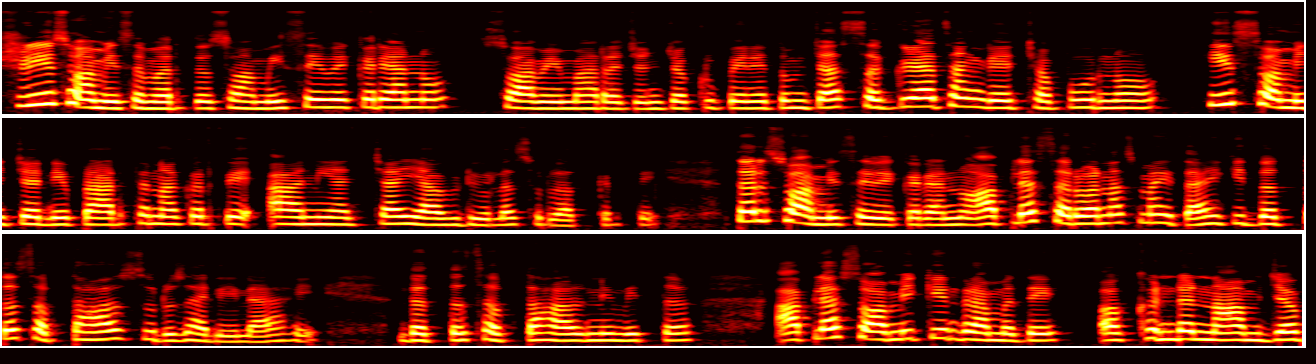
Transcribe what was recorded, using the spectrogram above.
श्री स्वामी समर्थ स्वामी सेवेकऱ्यांनो स्वामी महाराजांच्या कृपेने तुमच्या सगळ्या चांगल्या इच्छा पूर्ण हो. ही. स्वामीचरणी प्रार्थना करते आणि आजच्या या व्हिडिओला सुरुवात करते. तर स्वामी सेवेकऱ्यांनो आपल्या सर्वांनाच माहीत आहे की दत्त सप्ताह सुरू झालेला आहे. दत्त सप्ताहानिमित्त आपल्या स्वामी केंद्रामध्ये अखंड नामजप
